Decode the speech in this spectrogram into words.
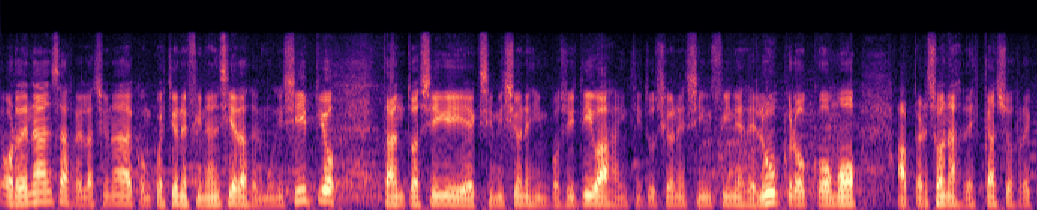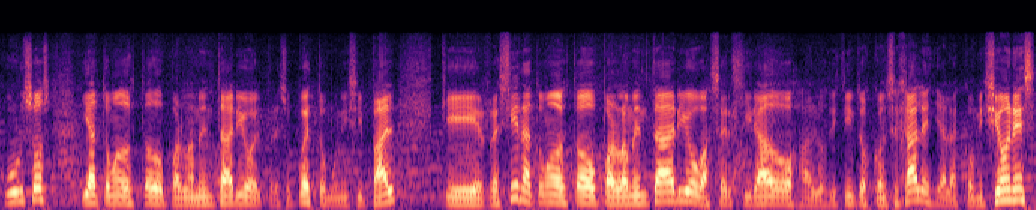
ordenanzas relacionadas con cuestiones financieras del municipio, tanto así exhibiciones impositivas a instituciones sin fines de lucro como a personas de escasos recursos y ha tomado estado parlamentario el presupuesto municipal que recién ha tomado estado parlamentario, va a ser girado a los distintos concejales y a las comisiones,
